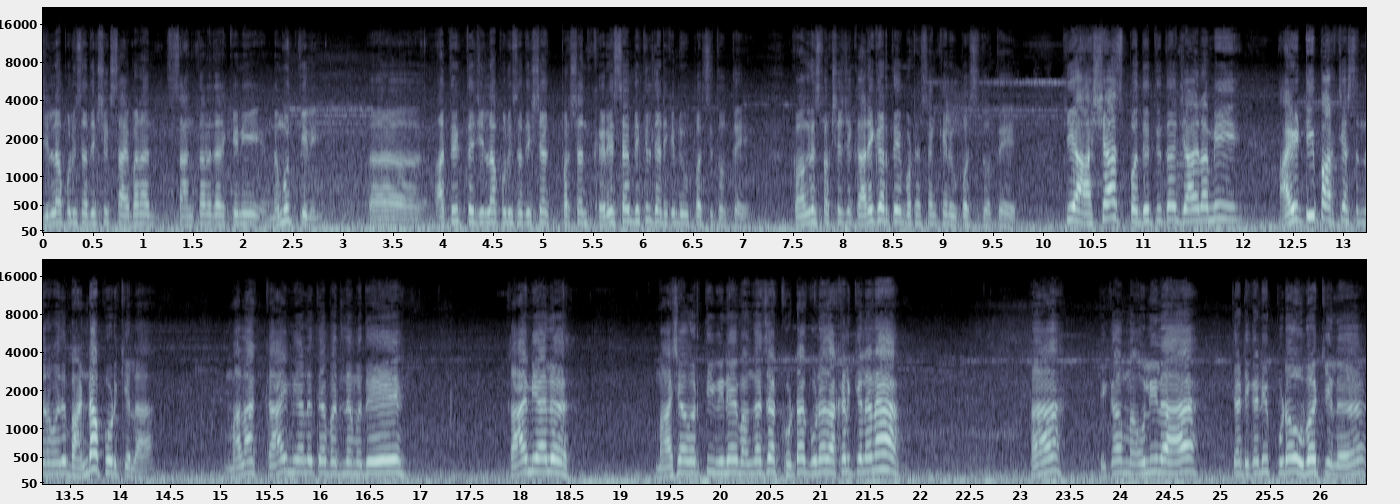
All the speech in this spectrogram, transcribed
जिल्हा पोलीस अधीक्षक साहेबांना सांगताना त्या ठिकाणी नमूद केली. अतिरिक्त जिल्हा पोलीस अधीक्षक प्रशांत खरे साहेब देखील त्या ठिकाणी उपस्थित होते. काँग्रेस पक्षाचे कार्यकर्ते मोठ्या संख्येने उपस्थित होते. की अशाच पद्धतीनं ज्यावेळेला मी आय टी पार्कच्या संदर्भामध्ये भांडाफोड केला मला काय मिळालं त्या बदल्यामध्ये? काय मिळालं? माझ्यावरती विनय भंगाचा खोटा गुन्हा दाखल केला ना? हा? एका माऊलीला त्या ठिकाणी पुढं उभं केलं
